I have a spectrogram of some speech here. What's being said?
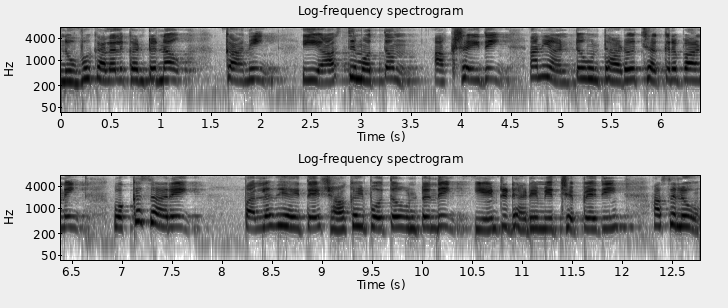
నువ్వు కలలు కంటున్నావు. కానీ ఈ ఆస్తి మొత్తం అక్షయ్ది అని అంటూ ఉంటాడు చక్రపాణి. ఒక్కసారి పల్లవి అయితే షాక్ అయిపోతూ ఉంటుంది. ఏంటి డాడీ మీరు చెప్పేది? అసలు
